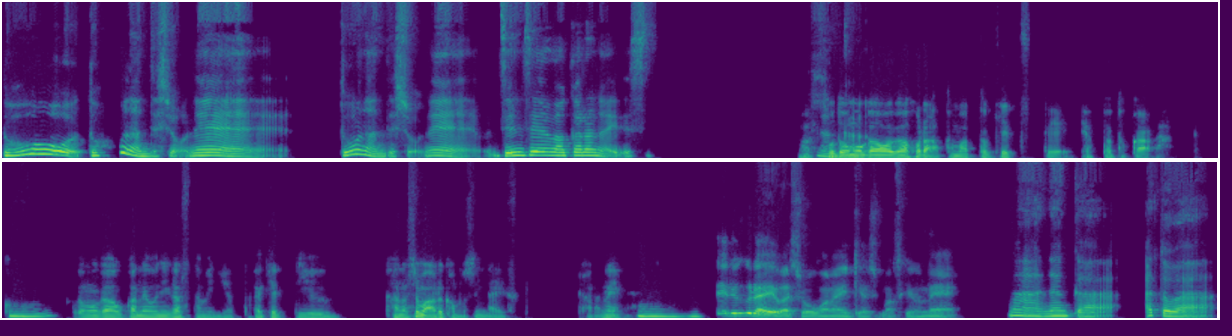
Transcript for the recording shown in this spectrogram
どう、どうなんでしょうね。どうなんでしょうね。全然わからないです。まあ、子供側がほら、泊まっとけっつってやったとか、うん子供がお金を逃がすためにやっただけっていう話もあるかもしれないですからね。うんてるぐらいはしょうがない気がしますけどね。まあなんか、あとは、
